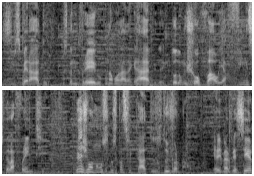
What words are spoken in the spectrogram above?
Desesperado, buscando emprego, com namorada grávida, todo um enxoval e afins pela frente, vejo o anúncio nos classificados do jornal. Quer emagrecer?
